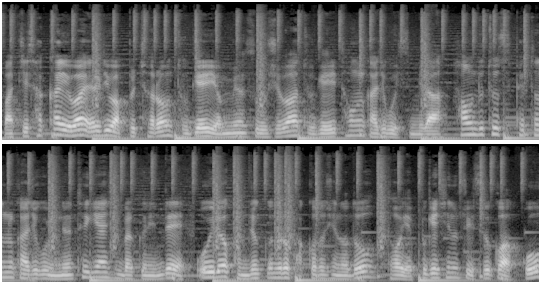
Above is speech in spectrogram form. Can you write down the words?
마치 사카이와 LD 와플처럼 두 개의 옆면 스우시와 두 개의 텅을 가지고 있습니다. 하운드 투스 패턴을 가지고 있는 특이한 신발끈인데 오히려 검정끈으로 바꿔서 신어도 더 예쁘게 신을 수 있을 것 같고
